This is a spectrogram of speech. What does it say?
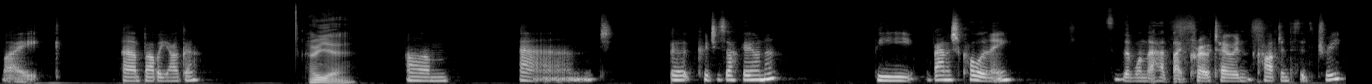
like uh, Baba Yaga Oh yeah, Um, and uh, Kuchisake Onna. The Vanished Colony, the one that had like Croatoan carved into the tree,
